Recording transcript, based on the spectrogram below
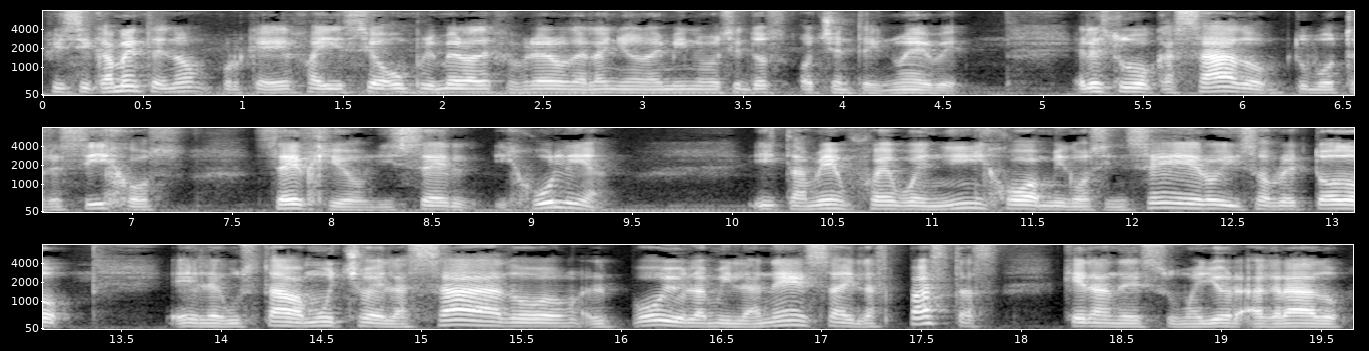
físicamente, ¿no? Porque él falleció un primero de febrero del año de 1989. Él estuvo casado, tuvo tres hijos, Sergio, Giselle y Julia. Y también fue buen hijo, amigo sincero y sobre todo eh, le gustaba mucho el asado, el pollo, la milanesa y las pastas que eran de su mayor agrado.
